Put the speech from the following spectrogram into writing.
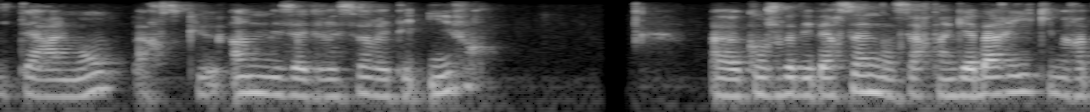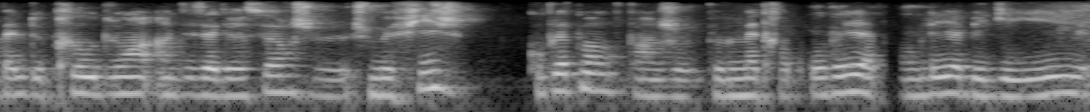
littéralement parce qu'un de mes agresseurs était ivre. Euh, quand je vois des personnes d'un certain gabarit qui me rappellent de près ou de loin un des agresseurs, je, me fige complètement. Enfin, je peux me mettre à pleurer, à trembler, à bégayer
